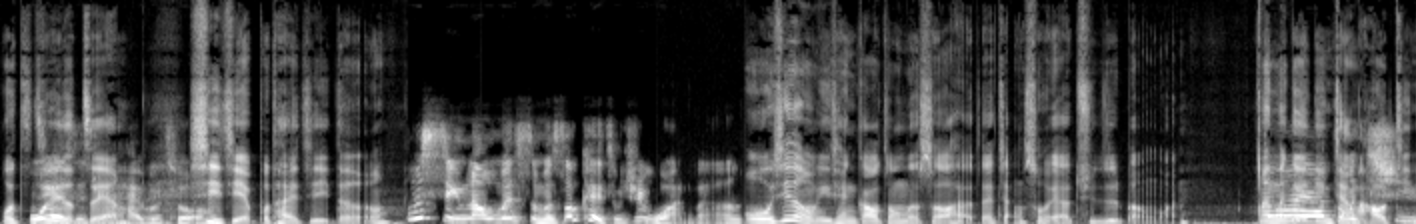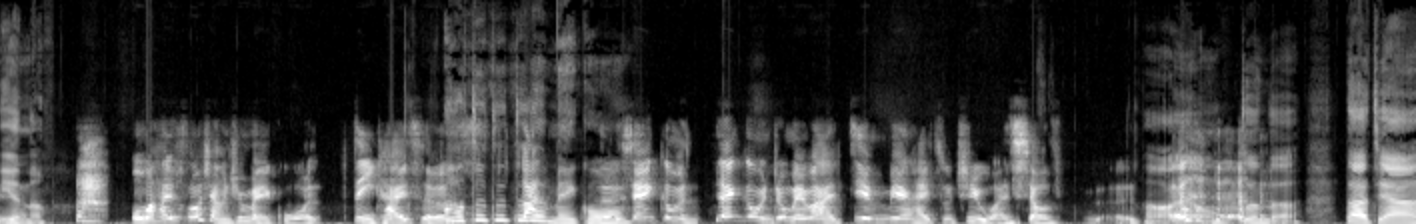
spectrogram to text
我只我记得这样，还不错。细节不太记得。不行了，我们什么时候可以出去玩呢、我记得我们以前高中的时候还有在讲说要去日本玩，那那个已经讲了好几年了。我们还说想去美国自己开车。哦，对对对，烂美国，现在根本现在根本就没办法见面，还出去玩，笑死人。哎呦，真的，大家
